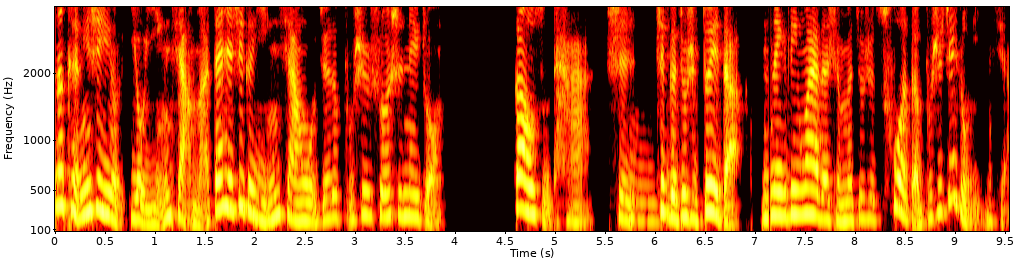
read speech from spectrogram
那肯定是有有影响嘛，但是这个影响，我觉得不是说是那种告诉他是这个就是对的，那个另外的什么就是错的，不是这种影响，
